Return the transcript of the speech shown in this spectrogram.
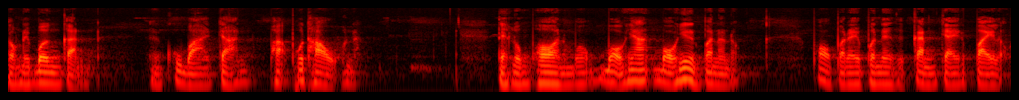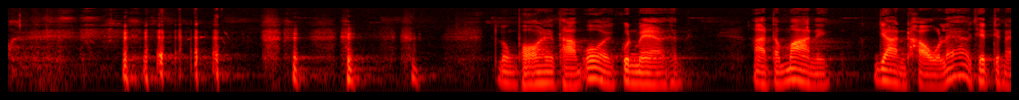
ต้องได้เบิ้งกันครูบาอาจารย์พระผู้เฒ่านะ แต่หลวงพ่อนะบอกบอกยบอกยื่นปนันหรอกพ่อไปไรปนันคือกันใจไปหรอกหลวงพ่อถาม โอ้ย คุณแม่อาตมาเนี่ยย่านเถ่าแล้ว เช็ดจะไหน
